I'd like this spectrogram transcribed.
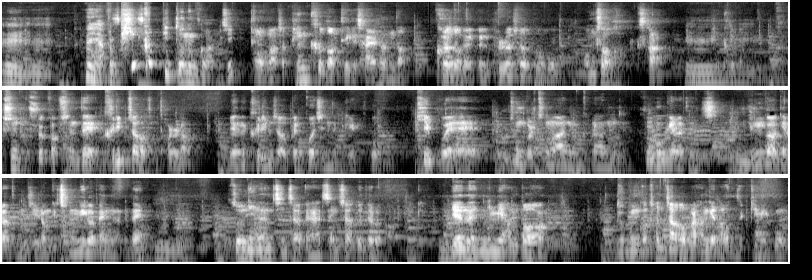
응 응. 근데 약간 핑크빛 도는 거 같지? 어 맞아 핑크가 되게 잘 산다. 그러다 보니까 이 블러셔도 엄청 확 사. 음. 값은 노출값인데 그림자가 좀 달라. 얘는 그림자가 메꿔진 느낌이고 피부에 울퉁불퉁한 그런 굴곡이라든지 음. 윤곽이라든지 이런 게 정리가 됐는데 음. 소니는 진짜 그냥 생자 그대로 나온 느낌. 음. 얘는 이미 한번 누군가 톤 작업을 한 게 나온 느낌이고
